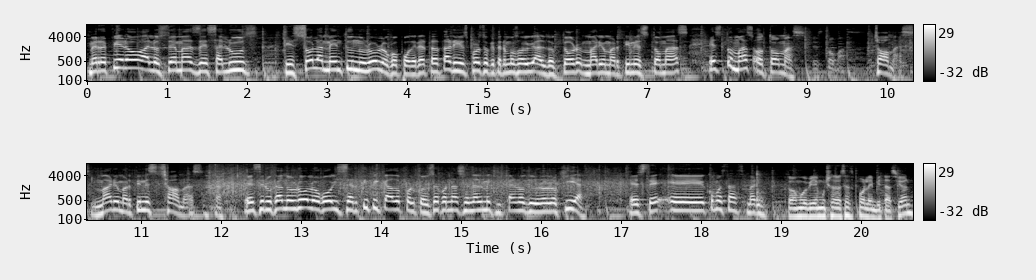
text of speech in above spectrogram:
Me refiero a los temas de salud que solamente un urólogo podría tratar y es por eso que tenemos hoy al doctor Mario Martínez Tomás. ¿Es Tomás o Tomás? Es Tomás. Thomas, Mario Martínez Thomas, es cirujano urólogo y certificado por el Consejo Nacional Mexicano de Urología. Este, eh, ¿cómo estás, Mario? Todo muy bien, muchas gracias por la invitación.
